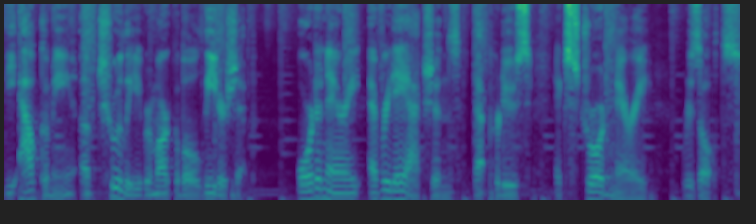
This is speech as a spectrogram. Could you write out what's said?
The alchemy of truly remarkable leadership. Ordinary, everyday actions that produce extraordinary results.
